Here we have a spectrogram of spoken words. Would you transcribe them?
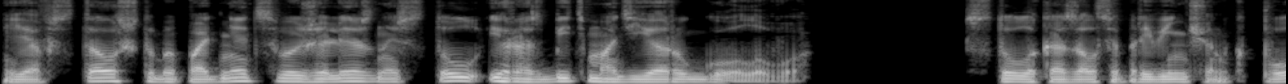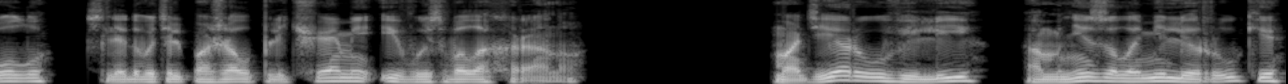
Я встал, чтобы поднять свой железный стул и разбить Мадьяру голову. Стул оказался привинчен к полу, следователь пожал плечами и вызвал охрану. Мадьяру увели, а мне заломили руки,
